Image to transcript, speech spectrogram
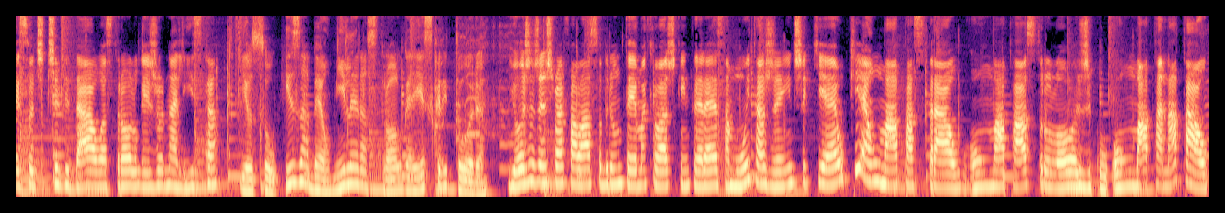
eu sou Titi Vidal, astróloga e jornalista. E eu sou Isabel Miller, astróloga e escritora. E hoje a gente vai falar sobre um tema que eu acho que interessa muita gente, que é o que é um mapa astral, ou um mapa astrológico, ou um mapa natal,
